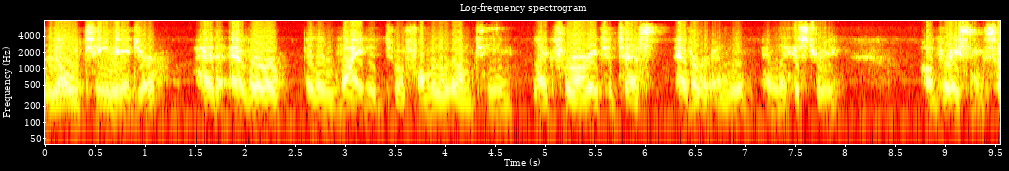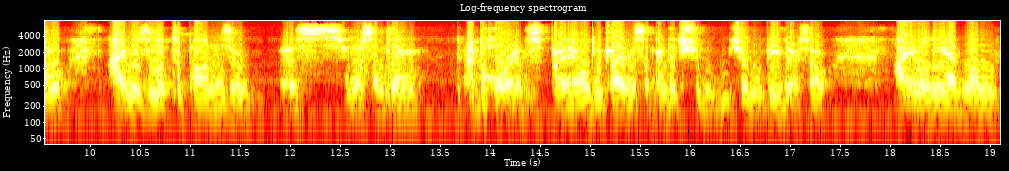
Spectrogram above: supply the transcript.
no teenager had ever been invited to a Formula One team like Ferrari to test ever in the in the history of racing. So I was looked upon as a as you know something abhorrent by the older drivers, something that shouldn't shouldn't be there. So I only had one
